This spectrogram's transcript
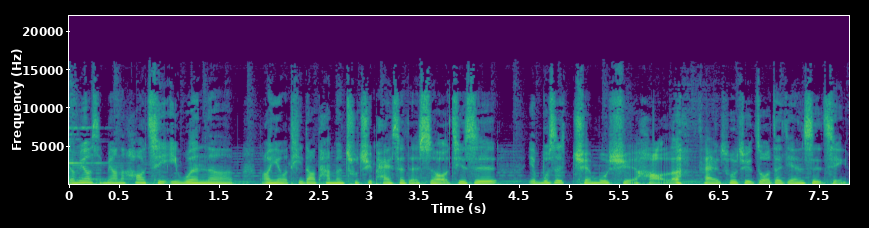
有没有什么样的好奇疑问呢？导演有提到他们出去拍摄的时候，其实也不是全部学好了才出去做这件事情。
